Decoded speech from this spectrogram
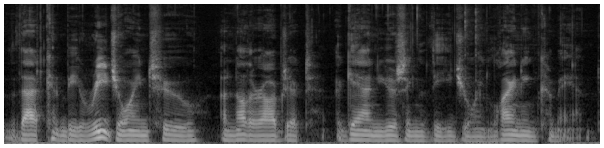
that can be rejoined to another object again using the join lining command.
